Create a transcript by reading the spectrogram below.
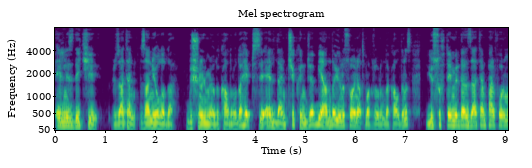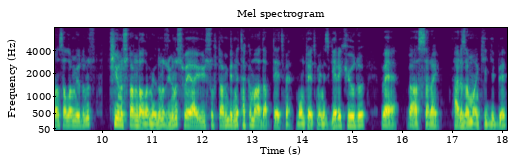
elinizdeki zaten Zaniolo da düşünülmüyordu kadroda. Hepsi elden çıkınca bir anda Yunus oynatmak zorunda kaldınız. Yusuf Demir'den zaten performans alamıyordunuz. Ki Yunus'tan da alamıyordunuz. Yunus veya Yusuf'tan birini takıma adapte etme, monte etmeniz gerekiyordu. Ve Galatasaray her zamanki gibi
